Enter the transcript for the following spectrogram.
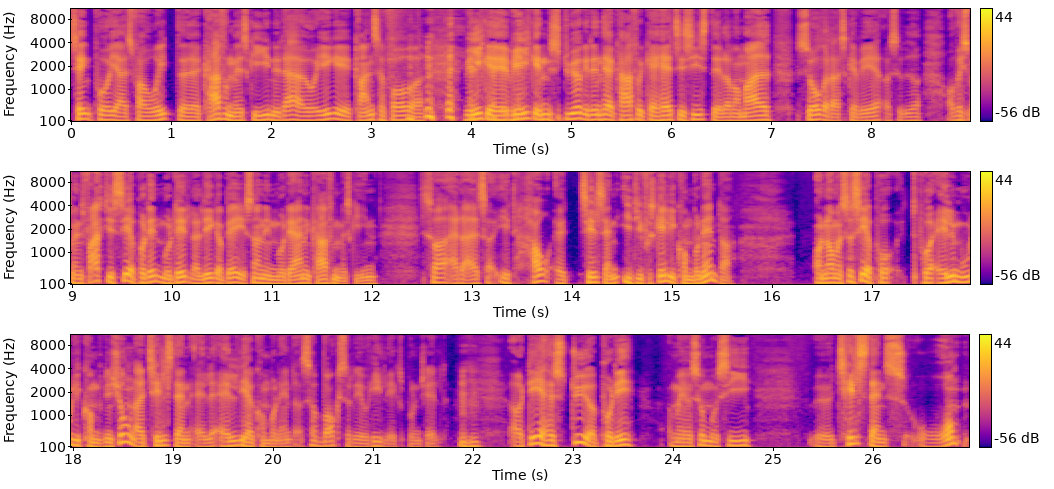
Tænk på jeres favorit uh, kaffemaskine. Der er jo ikke grænser for, hvilke, hvilken styrke den her kaffe kan have til sidst, eller hvor meget sukker der skal være osv. Og hvis man faktisk ser på den model, der ligger bag sådan en moderne kaffemaskine, så er der altså et hav af tilstand i de forskellige komponenter. Og når man så ser på, på alle mulige kombinationer af tilstand, alle, alle de her komponenter, så vokser det jo helt eksponentielt. Mm-hmm. Og det at have styr på det, om jeg så må sige, øh, tilstandsrum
